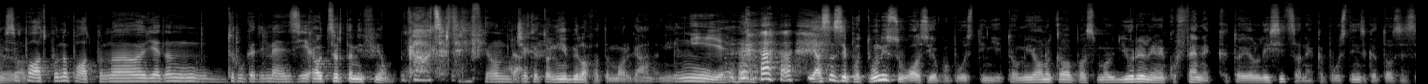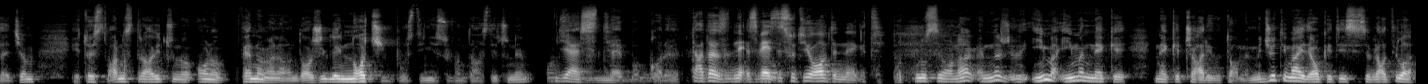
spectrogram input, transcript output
Mislim, potpuno, potpuno jedan druga dimenzija. Kao crtani film. Kao crtani film, da. Čekaj, to nije bila Fata Morgana, nije? Nije. ja sam se po Tunisu vozio po pustinji, to mi je ono kao, pa smo jurili neku fenek, to je lisica neka pustinjska, to se sećam, i to je stvarno stravično, ono, fenomenalan doživljaj, noći u pustinji su fantastične, ono, Jest. nebom gore. Tada ne, zvezde su ti ovde negde. Potpuno se ona, znaš, ima, ima neke, neke čari u tome. Međutim, ajde, ok, ti si se vratila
